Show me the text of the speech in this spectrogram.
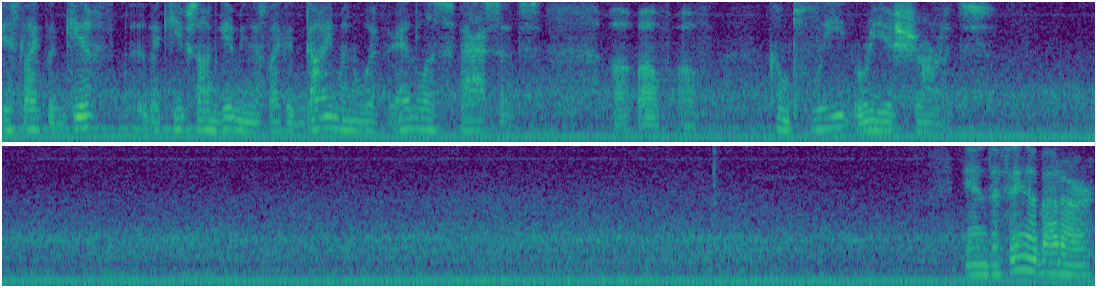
it's like the gift that keeps on giving. It's like a diamond with endless facets of, of, of complete reassurance. And the thing about our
